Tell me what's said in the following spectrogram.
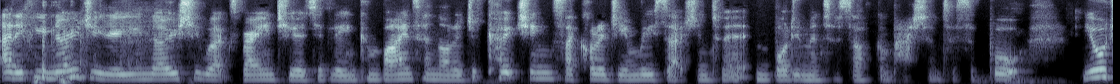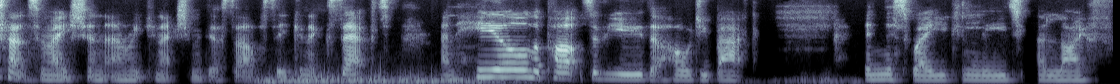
And if you know Julia, you know she works very intuitively and combines her knowledge of coaching, psychology, and research into an embodiment of self compassion to support your transformation and reconnection with yourself so you can accept and heal the parts of you that hold you back. In this way, you can lead a life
